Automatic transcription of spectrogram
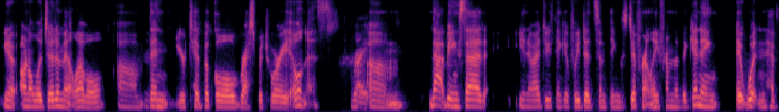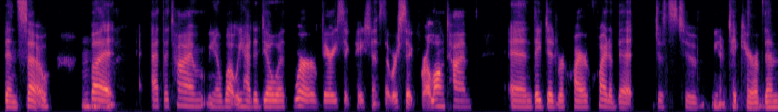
you know, on a legitimate level um, mm-hmm. than your typical respiratory illness. Right. Um, that being said, you know, I do think if we did some things differently from the beginning, it wouldn't have been so. Mm-hmm. But at the time, you know, what we had to deal with were very sick patients that were sick for a long time. And they did require quite a bit just to, you know, take care of them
